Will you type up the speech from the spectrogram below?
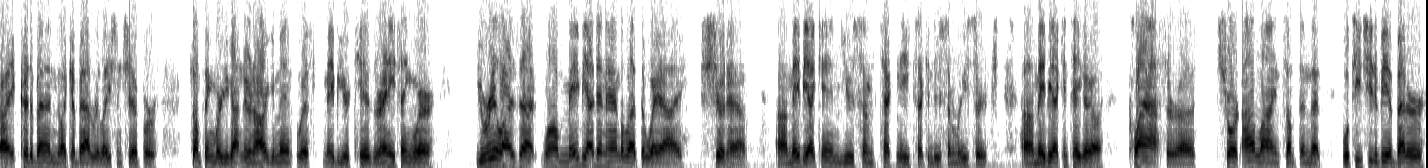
Uh, it could have been like a bad relationship or something where you got into an argument with maybe your kids or anything where you realize that, well, maybe I didn't handle that the way I should have. Uh, maybe I can use some techniques. I can do some research. Uh, maybe I can take a class or a short online something that will teach you to be a better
